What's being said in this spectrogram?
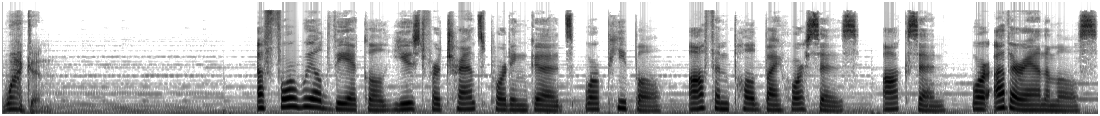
Wagon A four wheeled vehicle used for transporting goods or people, often pulled by horses, oxen, or other animals.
